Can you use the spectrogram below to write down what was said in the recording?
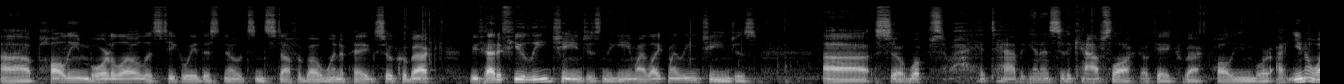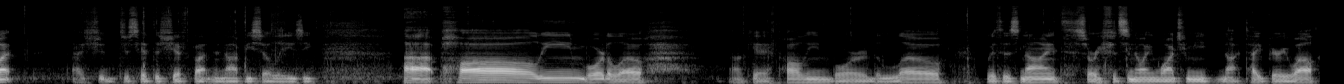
Uh, Paulin Bordeleau, let's take away this notes and stuff about Winnipeg. So Quebec, we've had a few lead changes in the game. I like my lead changes. Uh, so, whoops, I hit tab again instead of caps lock. Okay, Quebec, Paulin Board. I, you know what? I should just hit the shift button and not be so lazy. Uh, Paulin Bordeleau. Okay, Paulin Bordeleau with his ninth. Sorry if it's annoying watching me not type very well.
